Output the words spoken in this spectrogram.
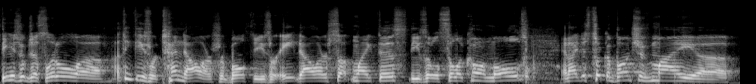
These are just little, uh, I think these were $10 for both these, or $8, something like this. These little silicone molds. And I just took a bunch of my, uh,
